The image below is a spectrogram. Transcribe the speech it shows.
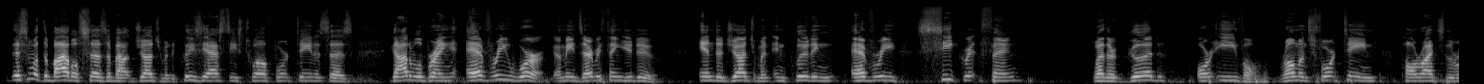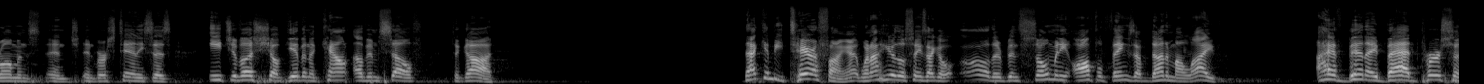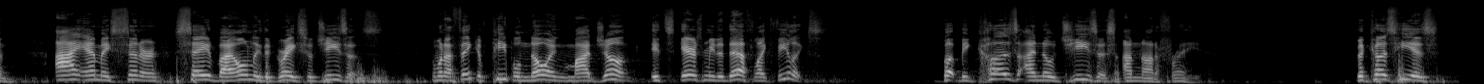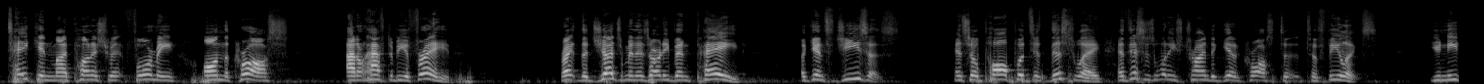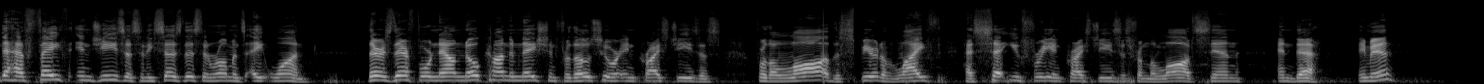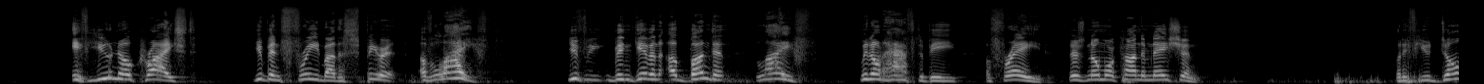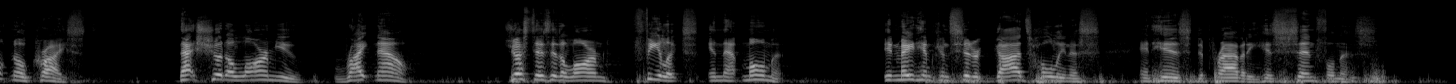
This is what the Bible says about judgment. Ecclesiastes 12 14, it says, God will bring every work, that means everything you do, into judgment, including every secret thing, whether good or evil. Romans 14, Paul writes to the Romans in, in verse 10, he says, each of us shall give an account of himself to God. That can be terrifying. When I hear those things, I go, oh, there have been so many awful things I've done in my life. I have been a bad person. I am a sinner saved by only the grace of Jesus. And when I think of people knowing my junk, it scares me to death, like Felix. But because I know Jesus, I'm not afraid. Because he has taken my punishment for me on the cross, I don't have to be afraid. Right? The judgment has already been paid against Jesus. And so Paul puts it this way, and this is what he's trying to get across to, to Felix. You need to have faith in Jesus. And he says this in Romans 8 1. There is therefore now no condemnation for those who are in Christ Jesus. For the law of the Spirit of life has set you free in Christ Jesus from the law of sin and death. Amen? If you know Christ, you've been freed by the Spirit of life. You've been given abundant life. We don't have to be afraid. There's no more condemnation. But if you don't know Christ, that should alarm you right now, just as it alarmed Felix in that moment. It made him consider God's holiness and his depravity, his sinfulness.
